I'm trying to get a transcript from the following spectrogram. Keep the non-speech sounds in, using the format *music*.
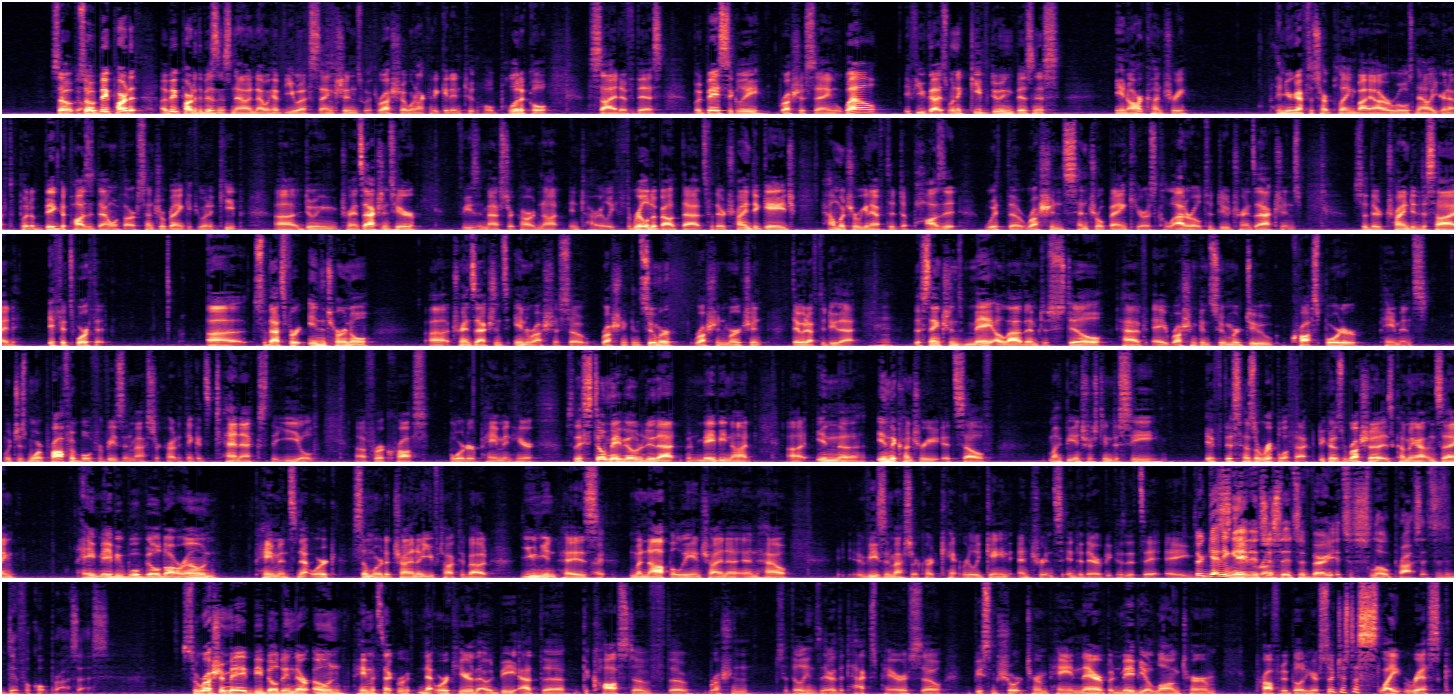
So, so a big part of a big part of the business now, and now we have U.S. sanctions with Russia. We're not going to get into the whole political side of this, but basically, Russia's saying, well, if you guys want to keep doing business in our country, then you're going to have to start playing by our rules now. You're going to have to put a big deposit down with our central bank if you want to keep uh, doing transactions here. Visa and MasterCard not entirely thrilled about that, so they're trying to gauge how much are we going to have to deposit with the Russian central bank here as collateral to do transactions. So they're trying to decide if it's worth it. Uh, so that's for internal uh, transactions in Russia. So Russian consumer, Russian merchant, they would have to do that. The sanctions may allow them to still have a Russian consumer do cross-border payments, which is more profitable for Visa and Mastercard. I think it's 10x the yield uh, for a cross-border payment here. So they still may be able to do that, but maybe not uh, in the in the country itself. Might be interesting to see if this has a ripple effect because Russia is coming out and saying, hey, maybe we'll build our own payments network similar to China. You've talked about Union Pay's Right. monopoly in China and how Visa and Mastercard can't really gain entrance into there because it's a, a they're getting in. It's state-run- just it's a very it's a slow process. It's a difficult process. so Russia may be building their own payments network, network here that would be at the, the cost of the Russian civilians there, the taxpayers. So it'd be some short term pain there, but maybe a long term profitability here. So just a slight risk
